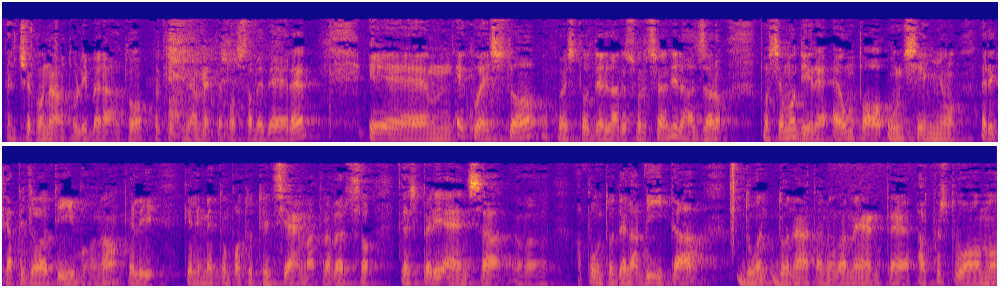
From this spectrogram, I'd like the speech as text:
del cieco nato, liberato, perché finalmente possa vedere. E, e questo, questo della risurrezione di Lazzaro, possiamo dire, è un po' un segno ricapitolativo, no? che li, che li mette un po' tutti insieme attraverso l'esperienza eh, appunto della vita donata nuovamente a quest'uomo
